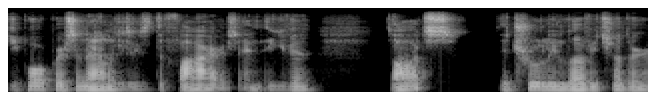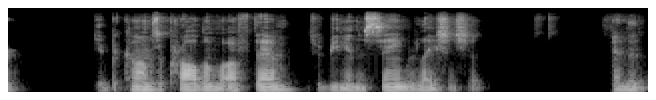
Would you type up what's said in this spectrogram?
people, personalities, desires, and even thoughts they truly love each other, it becomes a problem of them to be in the same relationship. And the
